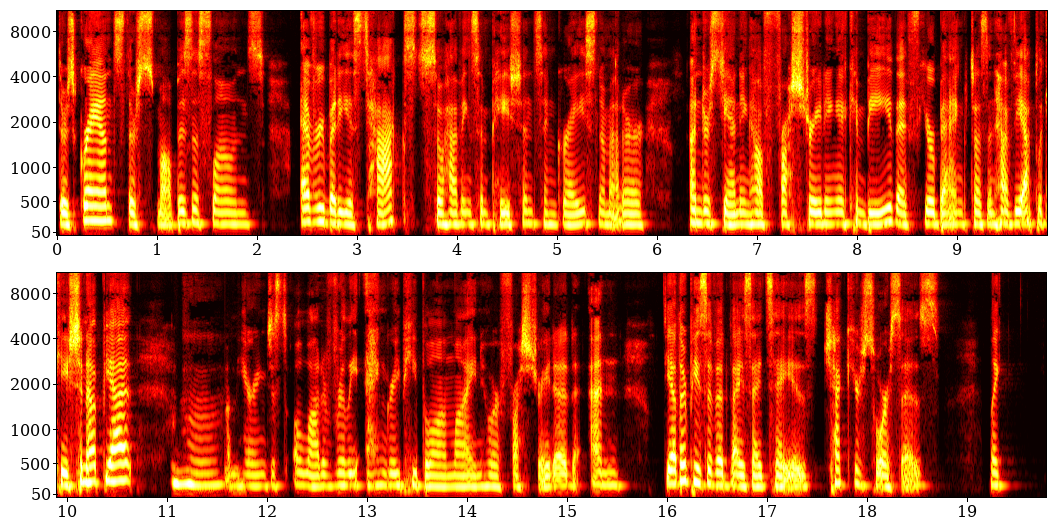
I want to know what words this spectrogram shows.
There's grants there's small business loans. Everybody is taxed so having some patience and grace no matter understanding how frustrating it can be that if your bank doesn't have the application up yet. Mm-hmm. i'm hearing just a lot of really angry people online who are frustrated and the other piece of advice i'd say is check your sources like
